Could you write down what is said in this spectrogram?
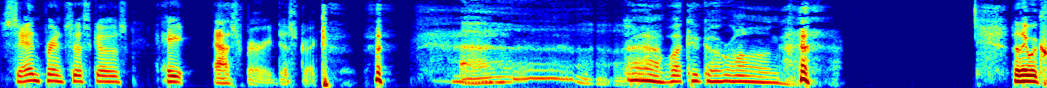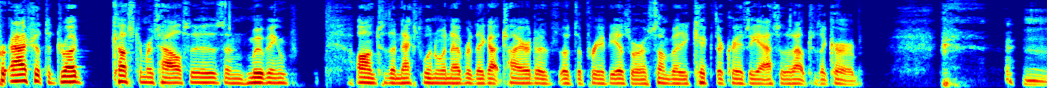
San Francisco's hate Ashbury district. Ah. Ah, what could go wrong? So they would crash at the drug customers' houses and moving on to the next one whenever they got tired of, of the previous or if somebody kicked their crazy asses out to the curb. Hmm.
